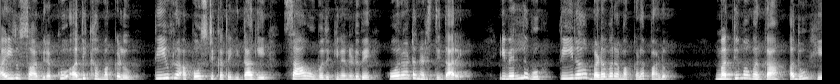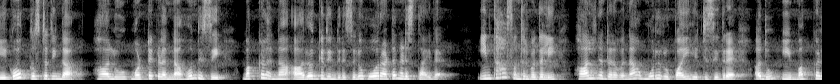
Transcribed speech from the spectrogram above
ಐದು ಸಾವಿರಕ್ಕೂ ಅಧಿಕ ಮಕ್ಕಳು ತೀವ್ರ ಅಪೌಷ್ಟಿಕತೆಯಿಂದಾಗಿ ಸಾವು ಬದುಕಿನ ನಡುವೆ ಹೋರಾಟ ನಡೆಸುತ್ತಿದ್ದಾರೆ ಇವೆಲ್ಲವೂ ತೀರಾ ಬಡವರ ಮಕ್ಕಳ ಪಾಡು. ಮಧ್ಯಮ ವರ್ಗ ಅದು ಹೇಗೋ ಕಷ್ಟದಿಂದ ಹಾಲು ಮೊಟ್ಟೆಗಳನ್ನು ಹೊಂದಿಸಿ ಮಕ್ಕಳನ್ನು ಆರೋಗ್ಯದಿಂದಿರಿಸಲು ಹೋರಾಟ ನಡೆಸ್ತಾ ಇಂತಹ ಸಂದರ್ಭದಲ್ಲಿ ಹಾಲಿನ ದರವನ್ನು ಮೂರು ರೂಪಾಯಿ ಹೆಚ್ಚಿಸಿದರೆ ಅದು ಈ ಮಕ್ಕಳ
